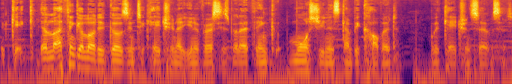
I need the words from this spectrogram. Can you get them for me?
I think a lot of it goes into catering at universities. But I think more students can be covered with catering services.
